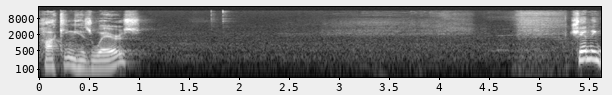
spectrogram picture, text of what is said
hawking his wares? Channing,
